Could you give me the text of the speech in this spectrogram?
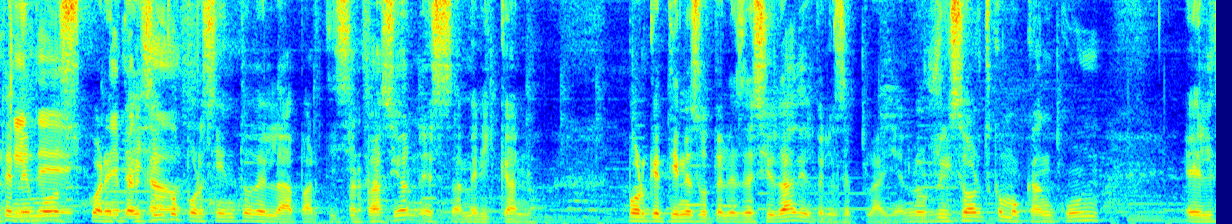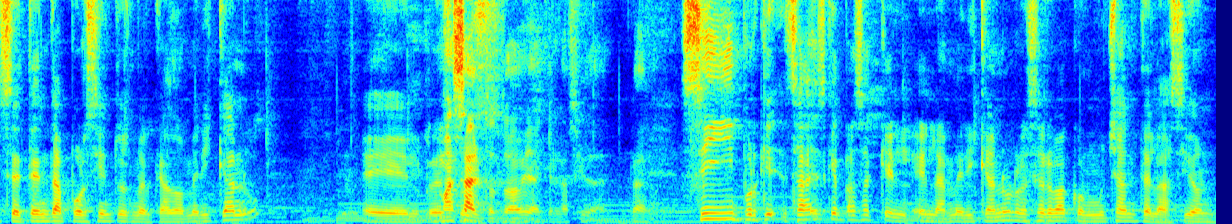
tenemos 45% de, la participación es americano, porque tienes hoteles de ciudad y hoteles de playa. En los resorts como Cancún, el 70% es mercado americano más alto todavía que en la ciudad, claro. Sí, porque ¿sabes qué pasa? Que el, americano reserva con mucha antelación.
